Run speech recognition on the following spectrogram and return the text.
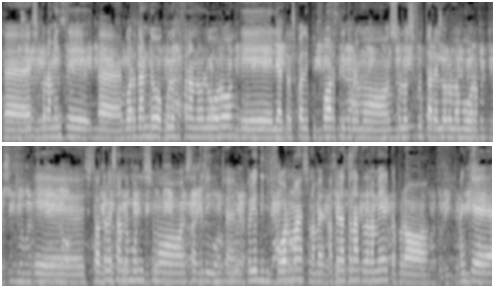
eh, sicuramente eh, guardando quello che faranno loro e le altre squadre più forti dovremo solo sfruttare il loro lavoro. E sto attraversando un buonissimo di, cioè, periodi di forma, sono appena tornata dall'America però anche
